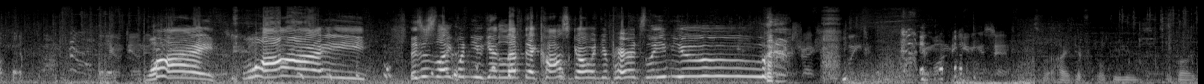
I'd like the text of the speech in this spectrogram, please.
Okay. Why? Why? This is like when you get left at Costco and your parents leave you. That's what high difficulty is. The bugs.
